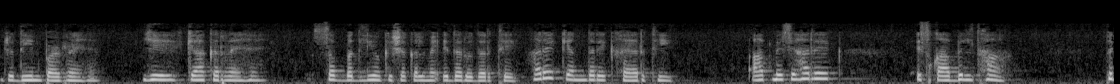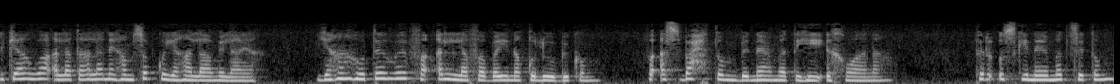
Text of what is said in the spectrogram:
جو دین پڑھ رہے ہیں، یہ کیا کر رہے ہیں؟ سب بدلیوں کی شکل میں ادھر ادھر تھے۔ ہر ایک کے اندر ایک خیر تھی۔ آپ میں سے ہر ایک اس قابل تھا۔ پھر کیا ہوا؟ اللہ تعالیٰ نے ہم سب کو یہاں لا ملایا۔ یہاں ہوتے ہوئے فلف بین قلوبکم فاسبح تم بنعمت ہی اخوانا پھر اس کی نعمت سے تم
